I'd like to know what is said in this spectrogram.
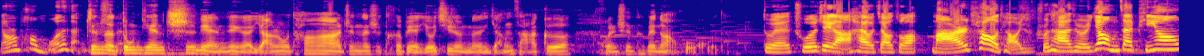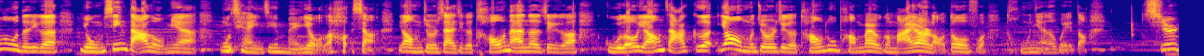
羊肉泡馍的感觉，真的冬天吃点这个羊肉汤啊，真的是特别，尤其是我们羊杂割，浑身特别暖乎乎的。对，除了这个啊，还有叫做马儿跳跳，说他就是要么在平阳路的这个永兴打卤面，目前已经没有了，好像；要么就是在这个洮南的这个鼓楼羊杂割；要么就是这个唐都旁边有个麻叶老豆腐，童年的味道。其实。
